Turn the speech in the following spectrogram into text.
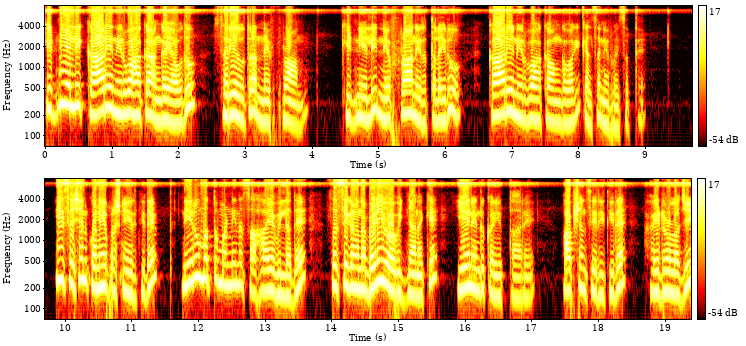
ಕಿಡ್ನಿಯಲ್ಲಿ ಕಾರ್ಯನಿರ್ವಾಹಕ ಅಂಗ ಯಾವುದು? ಸರಿಯಾದ ಉತ್ತರ, ನೆಫ್ರಾನ್. ಕಿಡ್ನಿಯಲ್ಲಿ ನೆಫ್ರಾನ್ ಇರುತ್ತಲ್ಲ, ಇದು ಕಾರ್ಯನಿರ್ವಾಹಕ ಅಂಗವಾಗಿ ಕೆಲಸ ನಿರ್ವಹಿಸುತ್ತೆ. ಈ ಸೆಷನ್ ಕೊನೆಯ ಪ್ರಶ್ನೆ ಇರ್ತಿದೆ. ನೀರು ಮತ್ತು ಮಣ್ಣಿನ ಸಹಾಯವಿಲ್ಲದೆ ಸಸ್ಯಗಳನ್ನು ಬೆಳೆಯುವ ವಿಜ್ಞಾನಕ್ಕೆ ಏನೆಂದು ಕರೆಯುತ್ತಾರೆ? ಆಪ್ಷನ್ಸ್ ಈ ರೀತಿ ಇದೆ ಹೈಡ್ರೋಲಜಿ,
